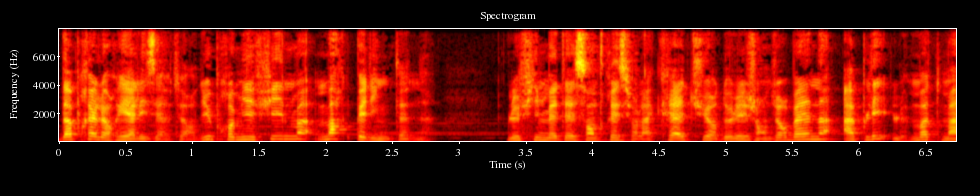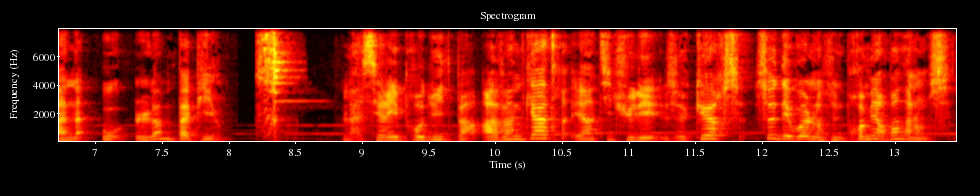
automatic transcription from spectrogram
d'après le réalisateur du premier film, Mark Pellington. Le film était centré sur la créature de légende urbaine appelée le Mothman ou l'homme papillon. La série produite par A24 et intitulée The Curse se dévoile dans une première bande-annonce.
